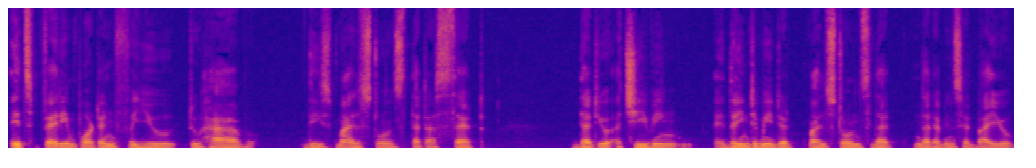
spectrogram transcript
it's very important for you to have these milestones that are set that you're achieving eh, the intermediate milestones that that have been set by you.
